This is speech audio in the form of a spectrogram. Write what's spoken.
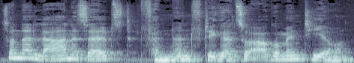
sondern lerne selbst vernünftiger zu argumentieren.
